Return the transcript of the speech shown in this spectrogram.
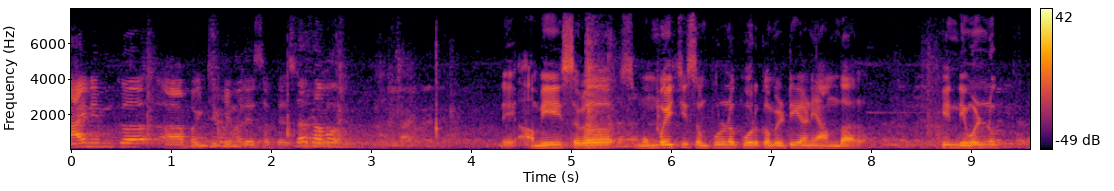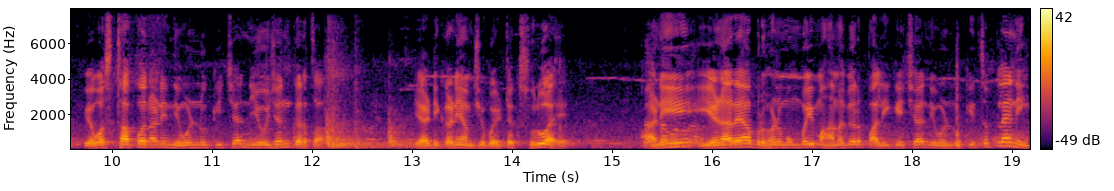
काय नेमकं बैठकीमध्ये सध्या? नाही आम्ही सगळं मुंबईची संपूर्ण कोर कमिटी आणि आमदार ही निवडणूक व्यवस्थापन आणि निवडणुकीच्या नियोजनकरता या ठिकाणी आमची बैठक सुरू आहे. आणि येणाऱ्या बृहन्मुंबई महानगरपालिकेच्या निवडणुकीचं प्लॅनिंग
